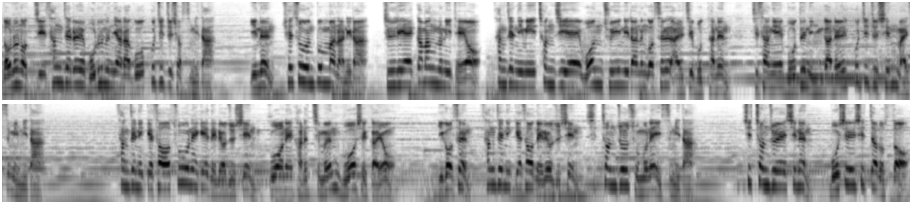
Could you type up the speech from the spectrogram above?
너는 어찌 상제를 모르느냐라고 꾸짖으셨습니다. 이는 최수은뿐만 아니라 진리의 까막눈이 되어 상제님이 천지의 원주인이라는 것을 알지 못하는 지상의 모든 인간을 꾸짖으신 말씀입니다. 상제님께서 수훈에게 내려주신 구원의 가르침은 무엇일까요? 이것은 상제님께서 내려주신 시천주 주문에 있습니다. 시천주의 시는 모실 시자로서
